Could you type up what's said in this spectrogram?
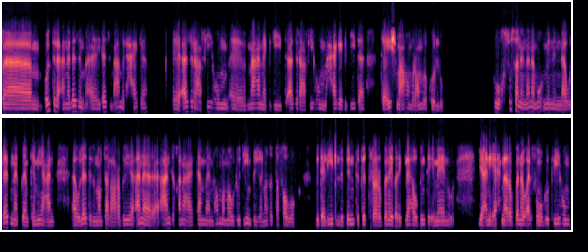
فقلت لا أنا لازم لازم أعمل حاجة أزرع فيهم معنى جديد أزرع فيهم حاجة جديدة تعيش معاهم العمر كله. وخصوصا إن أنا مؤمن إن أولادنا جميعا أولاد المنطقة العربية أنا عندي قناعة تامة إن هم مولودين بجينات التفوق. بدليل بنت بترا ربنا يبارك لها وبنت إيمان و... يعني إحنا ربنا وألف مبروك ليهم.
